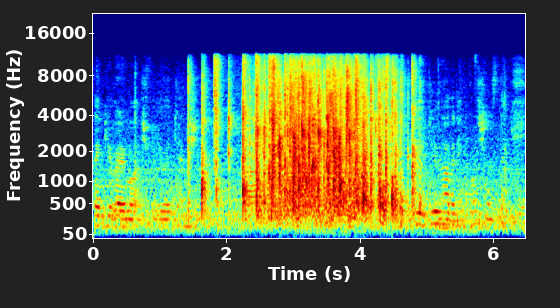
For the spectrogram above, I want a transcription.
thank you very much for your attention. Uh, do, do you have any questions? Thank you.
